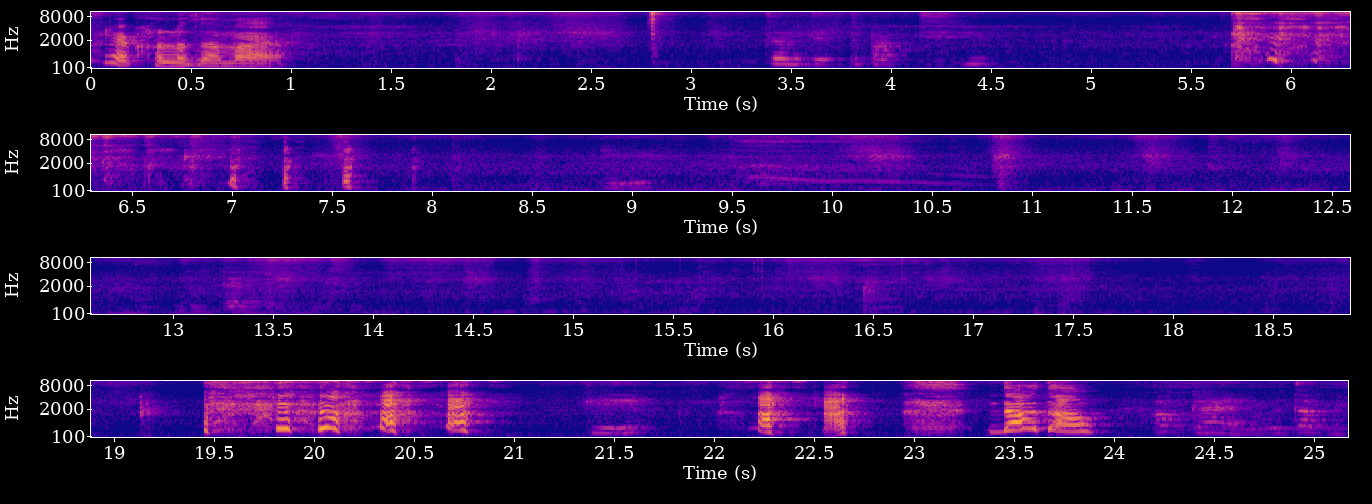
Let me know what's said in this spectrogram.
করে খোলো জামা। Sono detto pazzi Che? দাও দাও Ok, lo vuoi tapare?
